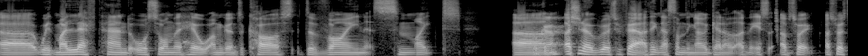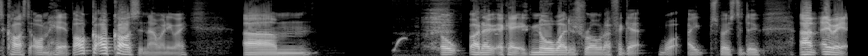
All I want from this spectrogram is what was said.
uh, with my left hand also on the hilt, I'm going to cast Divine Smite. Um, Okay. Actually, no. To be fair, I think that's something I again. I think it's I'm supposed I'm supposed to cast it on here, but I'll I'll cast it now anyway. Um. Oh, oh no. Okay, ignore what I just rolled. I forget what I'm supposed to do. Um. Anyway,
